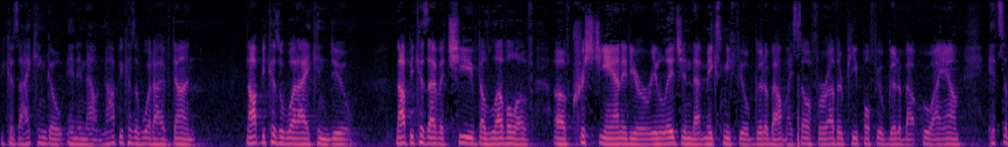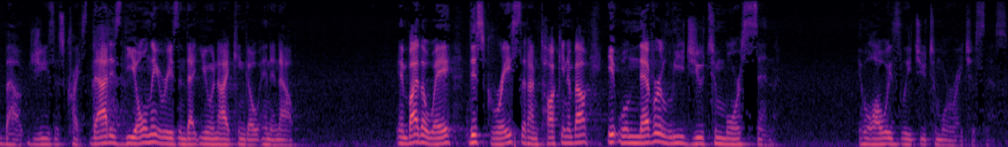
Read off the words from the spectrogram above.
Because I can go in and out, not because of what I've done, not because of what I can do, not because I've achieved a level of, of Christianity or religion that makes me feel good about myself or other people feel good about who I am. It's about Jesus Christ. That is the only reason that you and I can go in and out. And by the way, this grace that I'm talking about, it will never lead you to more sin. It will always lead you to more righteousness.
